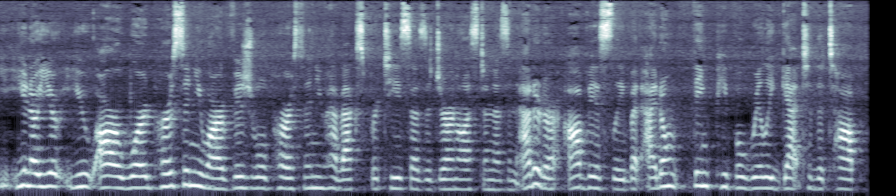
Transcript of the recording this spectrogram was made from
you know you you are a word person you are a visual person you have expertise as a journalist and as an editor obviously but i don't think people really get to the top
